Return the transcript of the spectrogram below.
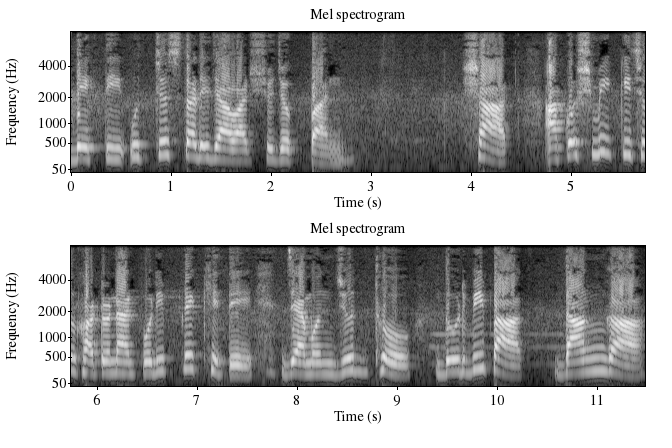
ব্যক্তি উচ্চস্তরে যাওয়ার সুযোগ পান। সাত, আকস্মিক কিছু ঘটনার পরিপ্রেক্ষিতে, যেমন যুদ্ধ, দুর্বিপাক দাঙ্গা,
